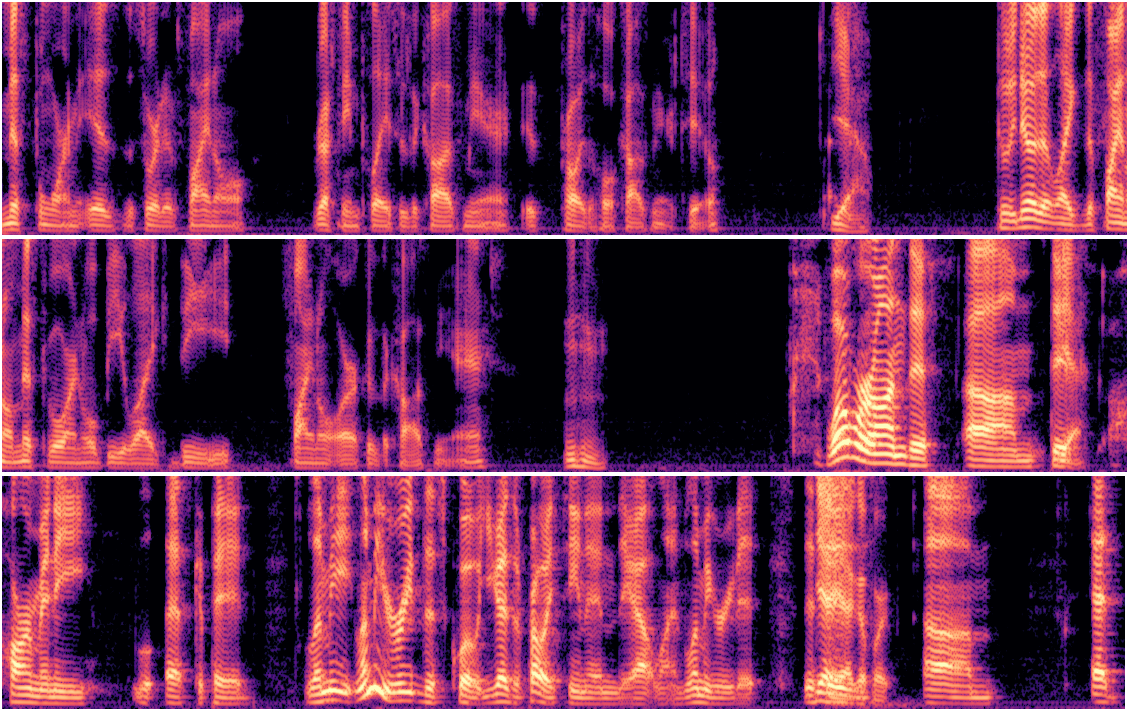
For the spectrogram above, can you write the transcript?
Mistborn is the sort of final resting place of the Cosmere is probably the whole Cosmere too. Yeah. Because we know that like the final Mistborn will be like the final arc of the Cosmere. hmm While we're on this um this harmony escapade, let me let me read this quote. You guys have probably seen it in the outline. Let me read it. This Yeah, is yeah, go for it. um at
